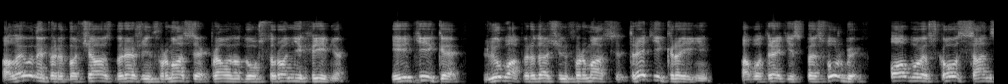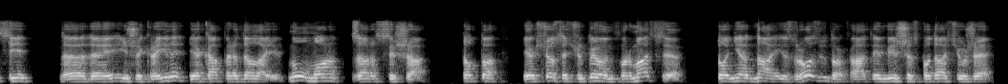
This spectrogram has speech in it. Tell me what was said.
Але вони передбачали збереження інформації, як правило, на двосторонніх рівнях. І тільки люба передача інформації третій країні або третій спецслужбі обов'язково санкції е, іншої країни, яка передала їх. Ну, умовно, зараз США. Тобто, якщо це чутлива інформація, то ні одна із розвиток, а тим більше з подачі вже,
